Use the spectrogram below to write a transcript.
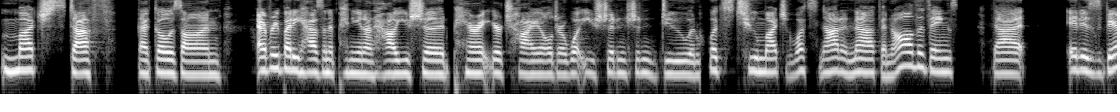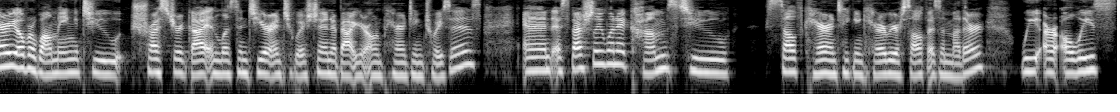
much stuff that goes on everybody has an opinion on how you should parent your child or what you should and shouldn't do and what's too much and what's not enough and all the things that it is very overwhelming to trust your gut and listen to your intuition about your own parenting choices. And especially when it comes to self care and taking care of yourself as a mother, we are always,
